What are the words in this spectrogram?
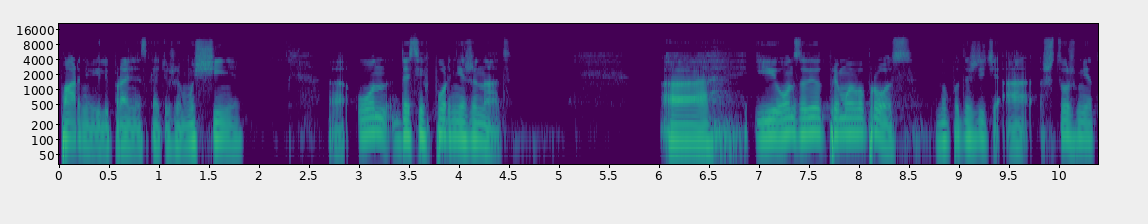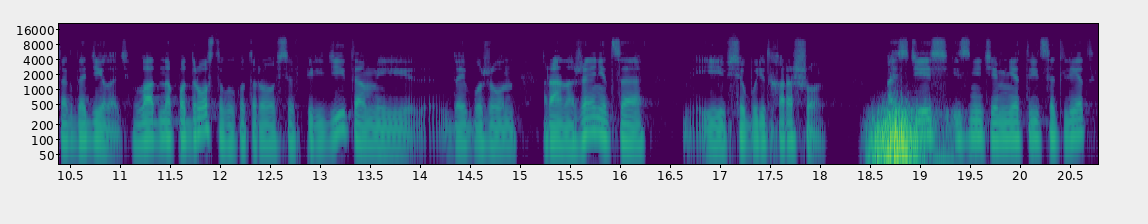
парню, или правильно сказать уже мужчине, а, он до сих пор не женат. А, и он задает прямой вопрос. Ну подождите, а что же мне тогда делать? Ладно, подросток, у которого все впереди, там, и дай боже, он рано женится, и все будет хорошо. А здесь, извините, мне 30 лет,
